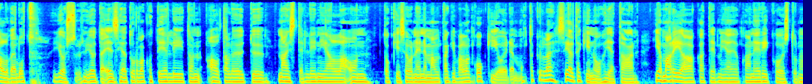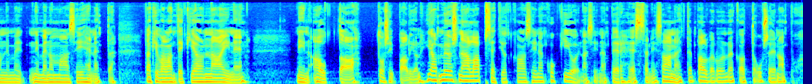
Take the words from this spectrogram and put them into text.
palvelut, jos, joita Ensi- ja turvakotien liiton alta löytyy. Naisten linjalla on, toki se on enemmän väkivallan kokijoiden, mutta kyllä sieltäkin ohjataan. Ja Maria Akatemia, joka on erikoistunut nimenomaan siihen, että väkivallan tekijä on nainen, niin auttaa tosi paljon. Ja myös nämä lapset, jotka on siinä kokijoina siinä perheessä, niin saa näiden palveluiden kautta usein apua.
